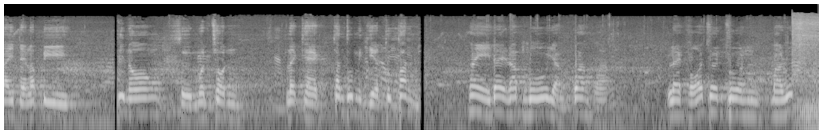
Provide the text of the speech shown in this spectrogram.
ในแต่ละปี พี่น้องสื่อมวลชน และแขกท่านผู้มีเกียรติทุกท่าน ให้ได้รับรู้อย่างกว้างขวางและขอเชิญชวนมาร่วม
